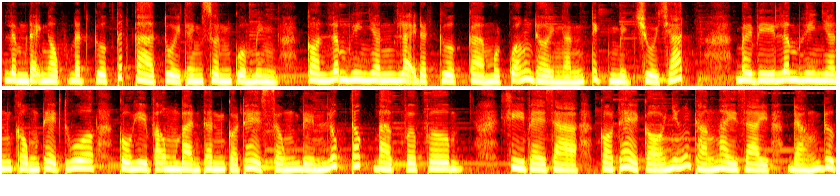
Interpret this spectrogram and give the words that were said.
Lâm Đại Ngọc đặt cược tất cả tuổi thanh xuân của mình, còn Lâm Huy Nhân lại đặt cược cả một quãng đời ngắn tịch mịch chua chát. Bởi vì Lâm Huy Nhân không thể thua, cô hy vọng bản thân có thể sống đến lúc tóc bạc phơ phơ. Khi về già, có thể có những tháng ngày dài đáng được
